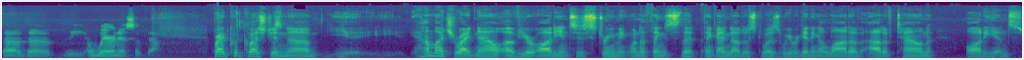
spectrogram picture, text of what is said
uh, the, the awareness of them. Brad, quick question. Um, how much right now of your audience is streaming? One of the things that I think I noticed was we were getting a lot of out of town audience.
